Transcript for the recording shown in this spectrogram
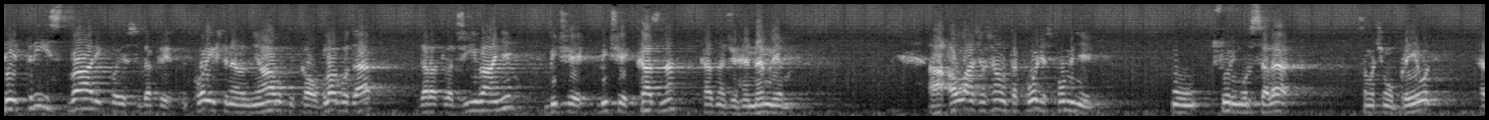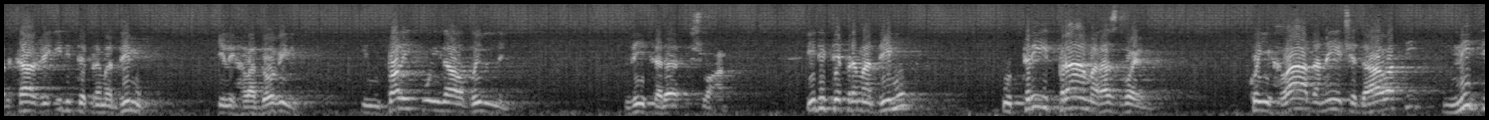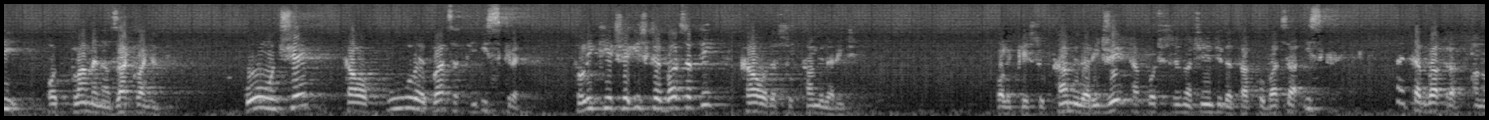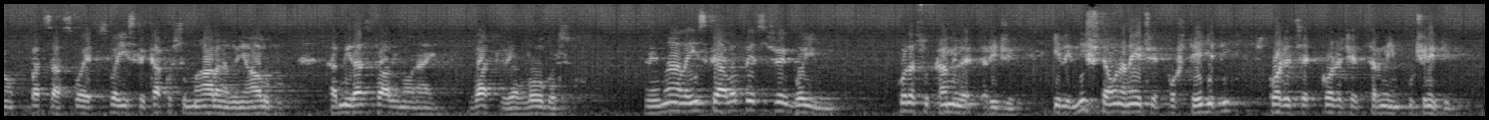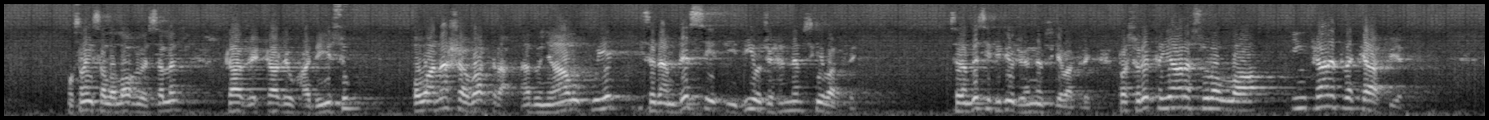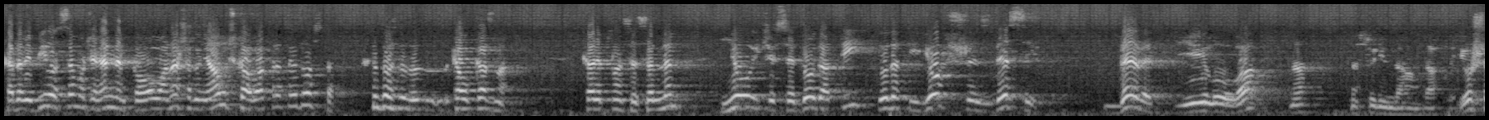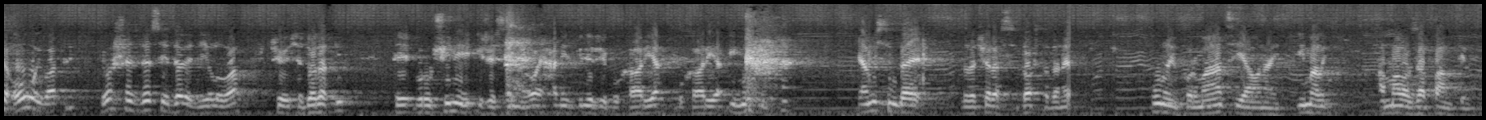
Te tri stvari koje su dakle, korištene na dnjavuku kao blagodat za razlađivanje, bit će, bit će kazna, kazna džehennemlijama. A Allah je samo također spominje u suri Mursalat, samo ćemo prevod, kad kaže idite prema dimu ili hladovini, in paliku ila dhilli, vi terati šu'am. idite prema dimu u tri prama razdvojene, koji hlada neće davati, niti od plamena zaklanjati. On će kao kule bacati iskre. Tolike će iskre bacati kao da su kamile riđe. Kolike su kamile riđe, tako će se značiniti da tako baca iskre. Aj kad vatra ono, baca svoje, svoje iskre, kako su male na dunjaluku, kad mi raspalimo onaj vatru, jel, logorsku, ne male iskre, ali opet se čovjek boji mi. Ko da su kamile riđe. Ili ništa ona neće poštedjeti, kože će, kože će crnim učiniti. Osani sallallahu alaihi sellem kaže, kaže u hadisu, ova naša vatra na Dunjaluku je 70. dio džehennemske vatre. 70. dio džehennemske vatre. Pa su rekli, ja Rasulallah, in kanet le kafije. Kada bi bila samo džehennem kao ova naša Dunjalučka vatra, to je dosta. dosta kao kazna. Kada je se sallam, njoj će se dodati, dodati još 69 dijelova na, na sudnjem danu. Dakle, još ovoj vatri, još 69 dijelova će joj se dodati te vrućine i žestine. Ovaj hadis bilježi Buharija, Buharija i Muslim. Ja mislim da je za večeras dosta da ne puno informacija onaj imali, a malo zapamtili.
